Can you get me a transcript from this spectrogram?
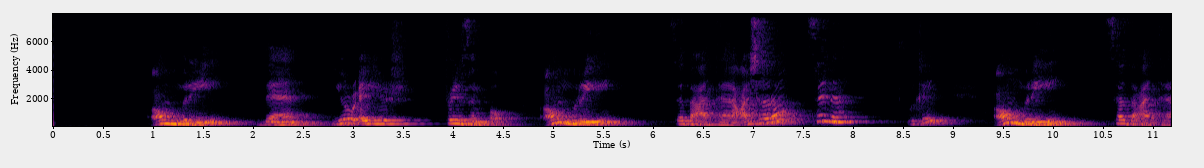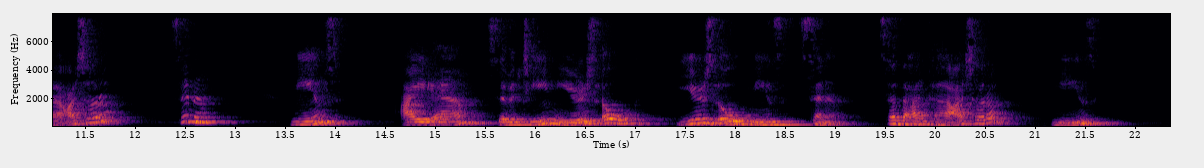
عمري then your age. For example, عمري سبعة عشر سنة. Okay? عمري سبعة عشر سنة means I am 17 years old. Years old means سنة. سبعة عشر means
